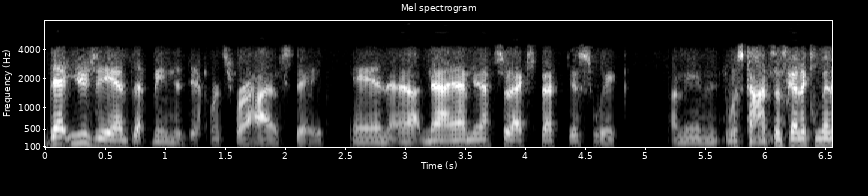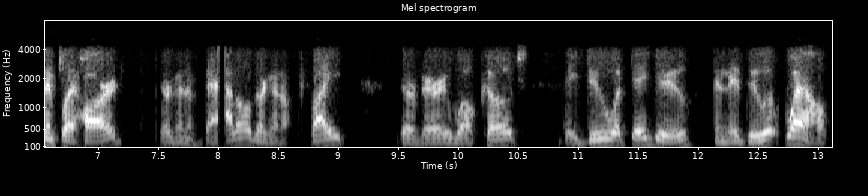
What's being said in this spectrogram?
that usually ends up being the difference for Ohio State. And uh, now, I mean, that's what I expect this week. I mean, Wisconsin's going to come in and play hard. They're going to battle. They're going to fight. They're very well coached. They do what they do, and they do it well.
